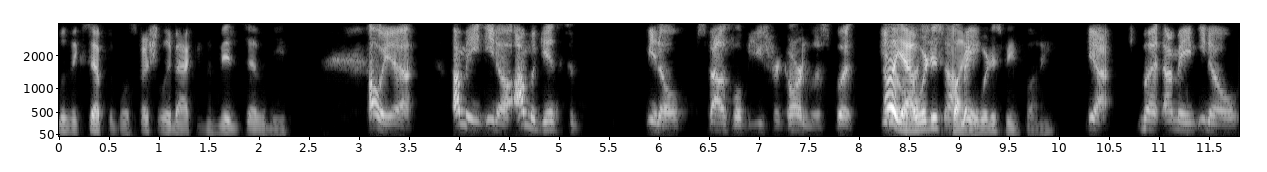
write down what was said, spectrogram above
was acceptable, especially back in the mid seventies. Oh yeah. I mean, you know, I'm against, you know, spousal abuse regardless, but you Oh know, yeah, we're just playing. We're just being funny. Yeah, but I mean, you know,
